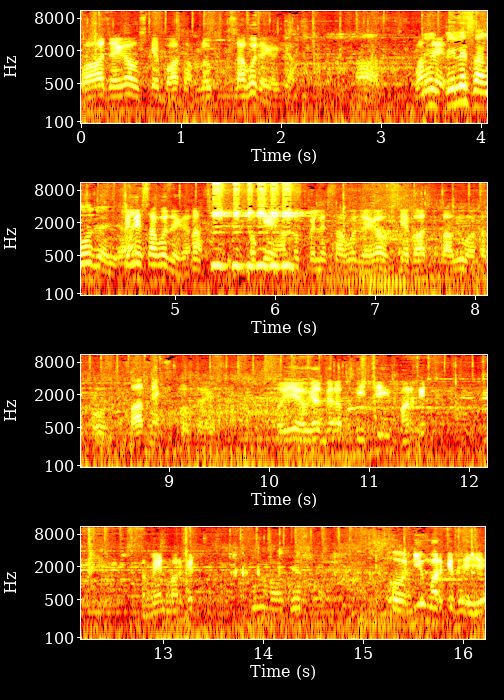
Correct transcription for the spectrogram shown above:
वहाँ जाएगा उसके बाद हम लोग साग हो जाएगा क्या? हाँ। पहले सागो जाएगा। पहले सागो जाएगा ना? ओके हम लोग पहले सागो जाएगा उसके बाद बागू वाटरफॉल बाद में एक्सप्लोर करेगा। तो ये हो गया मेरा पीछे मार्केट मेन मार्केट मार्केट ओ न्यू मार्केट है ये।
